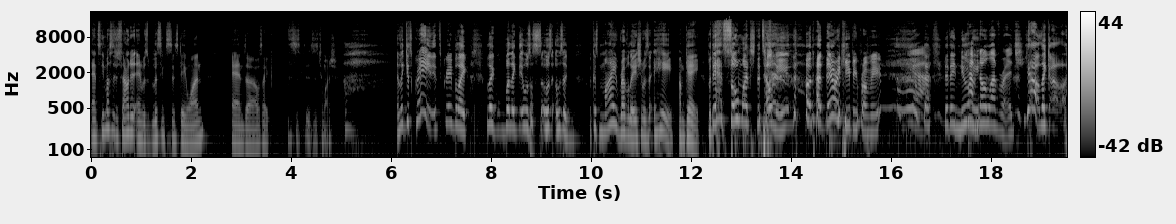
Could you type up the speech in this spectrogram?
and so he must have just found it and was listening since day one, and uh, I was like, this is this is too much. and like it's great, it's great, but like like but like it was a, it was it was a because my revelation was that, hey I'm gay, but they had so much to tell me that they were keeping from me. Yeah. that, that they knew You have me. no leverage. Yeah, like uh,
